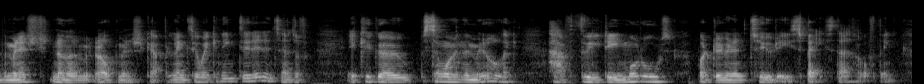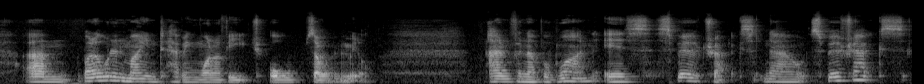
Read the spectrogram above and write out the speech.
the Minish, no, no, not the Minish Cap, Link's Awakening did it in terms of it could go somewhere in the middle, like have 3D models, but do it in 2D space, that sort of thing. Um, but I wouldn't mind having one of each or somewhere in the middle. And for number one is Spirit Tracks. Now, Spirit Tracks,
